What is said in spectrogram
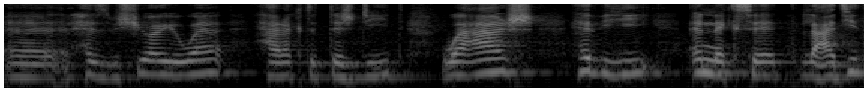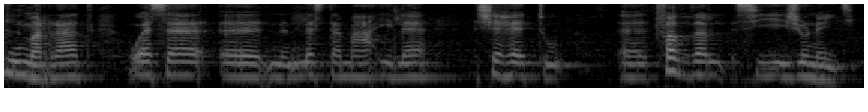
آه، الحزب الشيوعي وحركة التجديد وعاش هذه النكسات العديد المرات وسنستمع إلى شهادته. آه، تفضل سي جنيدي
